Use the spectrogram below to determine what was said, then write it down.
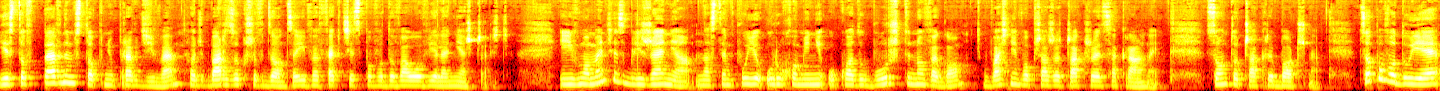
Jest to w pewnym stopniu prawdziwe, choć bardzo krzywdzące i w efekcie spowodowało wiele nieszczęść. I w momencie zbliżenia następuje uruchomienie układu bursztynowego właśnie w obszarze czakry sakralnej. Są to czakry boczne, co powoduje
